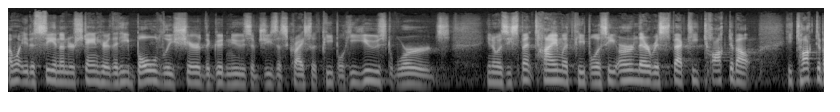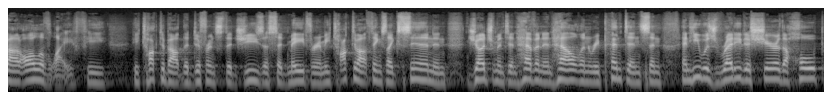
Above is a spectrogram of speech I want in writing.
i want you to see and understand here that he boldly shared the good news of jesus christ with people. He used words. You know as he spent time with people as he earned their respect he talked about he talked about all of life. He he talked about the difference that Jesus had made for him. He talked about things like sin and judgment and heaven and hell and repentance. And, and he was ready to share the hope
